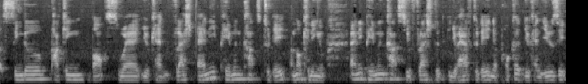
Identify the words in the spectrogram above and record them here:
a single parking box where you can flash any payment cards today. I'm not kidding you. Any payment cards you flash to, you have today in your pocket, you can use it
